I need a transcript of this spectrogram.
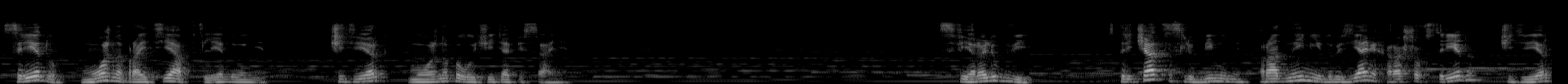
В среду можно пройти обследование. В четверг можно получить описание. Сфера любви. Встречаться с любимыми, родными и друзьями хорошо в среду, четверг,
